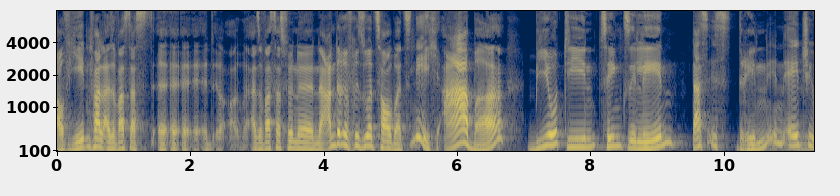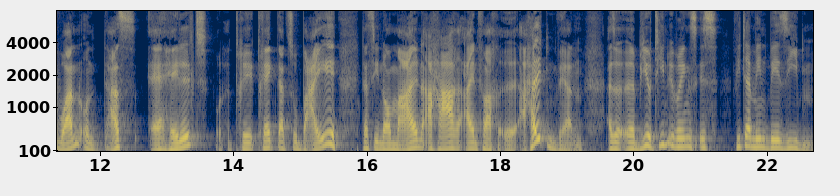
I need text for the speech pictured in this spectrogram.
Auf jeden Fall, also was das, äh, äh, äh, also was das für eine, eine andere Frisur zaubert's nicht. Aber Biotin, Zink, Selen, das ist drin in AG1 und das erhält oder trä trägt dazu bei, dass die normalen Haare einfach äh, erhalten werden. Also äh, Biotin übrigens ist Vitamin B7.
